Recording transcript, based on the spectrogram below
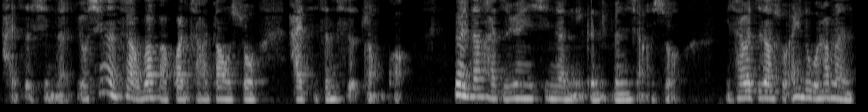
孩子的信任。有信任才有办法观察到说孩子真实的状况。因为当孩子愿意信任你，跟你分享的时候，你才会知道说，哎，如果他们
